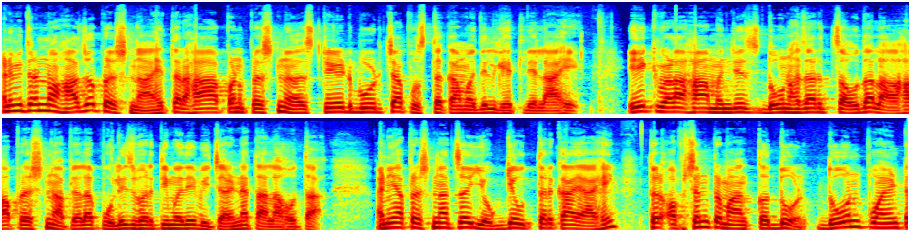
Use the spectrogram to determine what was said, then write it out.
आणि मित्रांनो हा जो प्रश्न आहे तर हा आपण प्रश्न स्टेट बोर्डच्या पुस्तकामधील घेतलेला आहे. एक वेळा हा म्हणजेच दोन हजार चौदाला हा प्रश्न आपल्याला पोलीस भरतीमध्ये विचारण्यात आला होता. आणि या प्रश्नाचं योग्य उत्तर काय आहे? तर ऑप्शन क्रमांक दोन दोन पॉईंट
